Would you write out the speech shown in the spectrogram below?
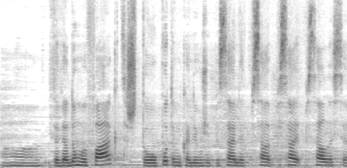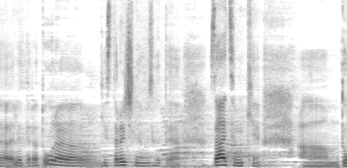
вядомы факт што потым калі ўжо пісалі піса, піса, пісалася літаратура гістарычная гэтыя зацемкі то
